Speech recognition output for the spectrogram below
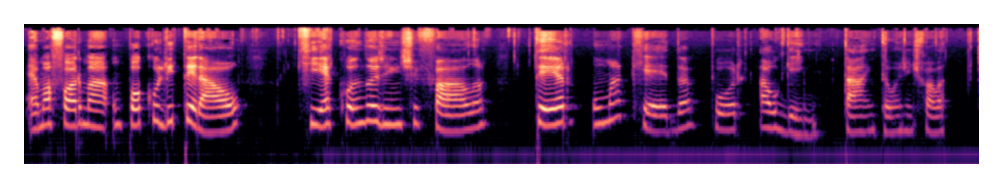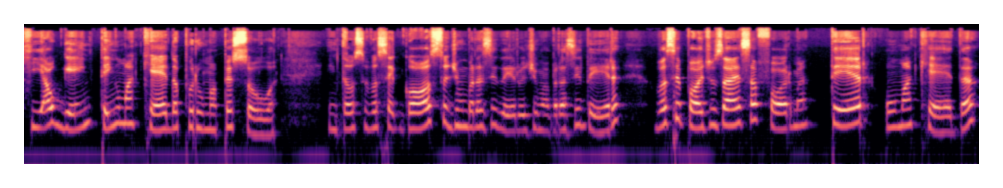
é uma forma um pouco literal, que é quando a gente fala ter uma queda por alguém, tá? Então a gente fala que alguém tem uma queda por uma pessoa. Então, se você gosta de um brasileiro ou de uma brasileira, você pode usar essa forma, ter uma queda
